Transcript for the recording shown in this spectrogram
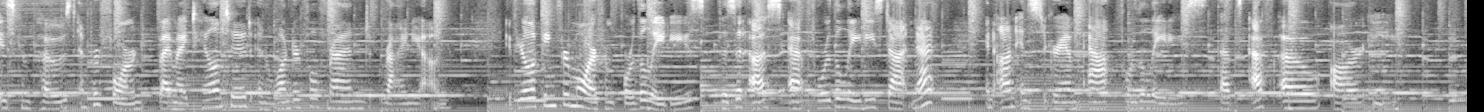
is composed and performed by my talented and wonderful friend, Ryan Young. If you're looking for more from Fore the Ladies, visit us at foretheladies.net and on Instagram at Fore the Ladies. That's F O R E.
